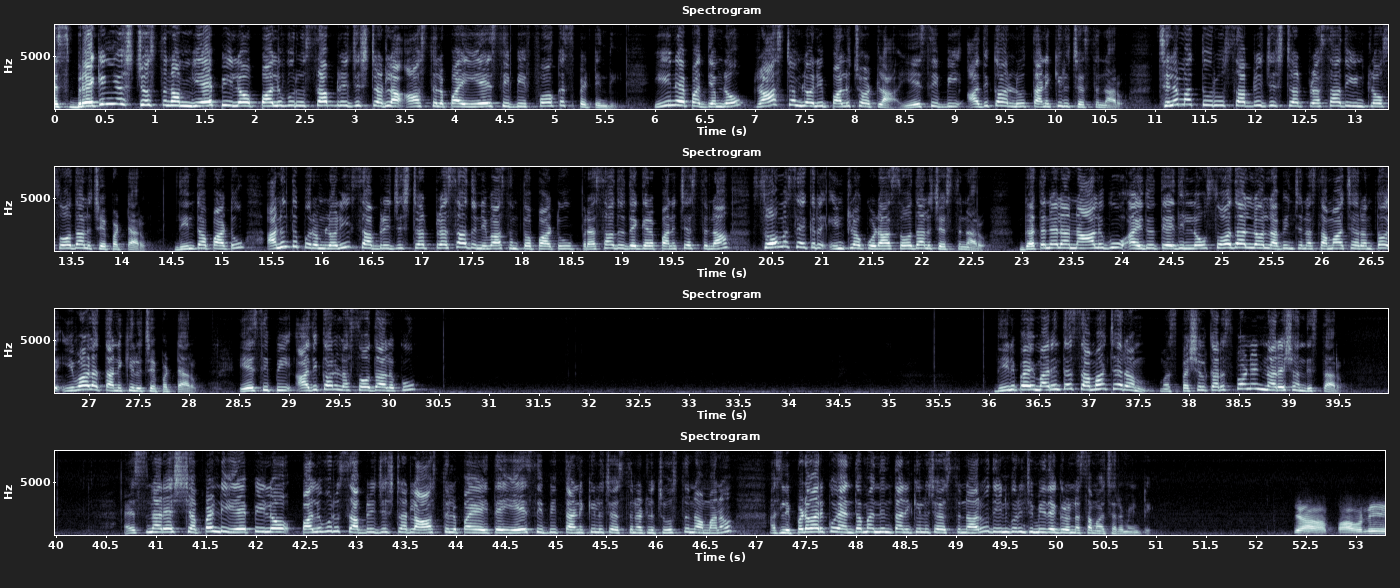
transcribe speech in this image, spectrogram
Yes breaking news చూస్తున్నాం. ఏపీలో పలువురు సబ్ రిజిస్టర్ల ఆస్తులపై ఏసీబీ ఫోకస్ పెట్టింది. ఈ నేపథ్యంలో రాష్ట్రంలోని పలు చోట్ల ఏసీబీ అధికారులు తనిఖీలు చేస్తున్నారు. చిలమత్తూరు సబ్ రిజిస్టర్ ప్రసాద్ ఇంట్లో సోదాలు చేపట్టారు. దీంతో పాటు అనంతపురంలోని సబ్ రిజిస్టర్ ప్రసాద్ నివాసంతో పాటు ప్రసాద్ దగ్గర పనిచేస్తున్న సోమశేఖర్ ఇంట్లో కూడా సోదాలు చేస్తున్నారు. గత నెల నాలుగు ఐదు తేదీల్లో సోదాల్లో లభించిన సమాచారంతో ఇవాళ తనిఖీలు చేపట్టారు. ఏసీపీ అధికారుల సోదాలకు దీనిపై మరింత సమాచారం మా స్పెషల్ కరెస్పాండెంట్ నరేష్ అందిస్తారు. ఎస్ నరేష్ చెప్పండి ఏపీలో పలువురు సబ్ రిజిస్టర్ల ఆస్తులపై అయితే ఏసీబీ తనిఖీలు చేస్తున్నట్లు చూస్తున్నాం మనం. అసలు ఇప్పటివరకు ఎంతమందిని తనిఖీలు చేస్తున్నారు? దీని గురించి మీ దగ్గర ఉన్న సమాచారం ఏంటి? యా పావని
